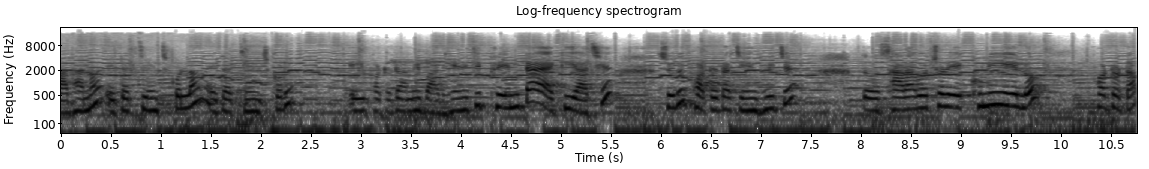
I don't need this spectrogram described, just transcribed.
বাঁধানো, এটা চেঞ্জ করলাম, এটা চেঞ্জ করে এই ফটোটা আমি বাঁধিয়ে নিয়েছি ফ্রেমটা একই আছে, শুধু ফটোটা চেঞ্জ হয়েছে। তো সারা বছর এক্ষুনি এলো ফটোটা।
